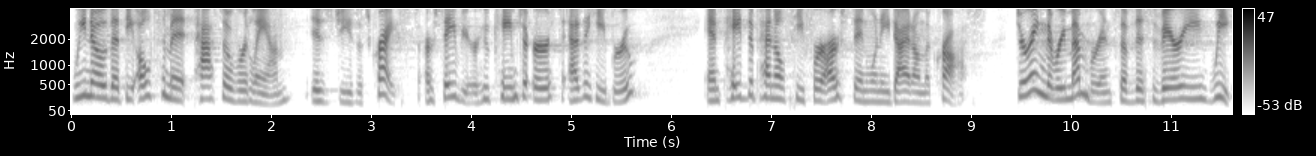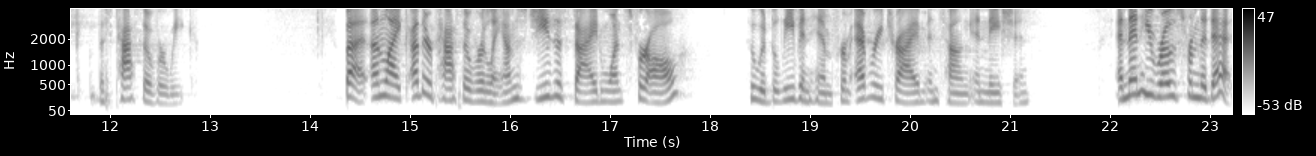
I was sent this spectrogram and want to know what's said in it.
we know that the ultimate Passover lamb is Jesus Christ, our Savior, who came to earth as a Hebrew and paid the penalty for our sin when he died on the cross during the remembrance of this very week, this Passover week. But unlike other Passover lambs, Jesus died once for all who would believe in him from every tribe and tongue and nation. And then he rose from the dead.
